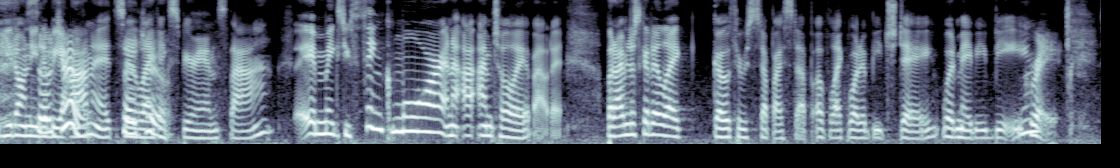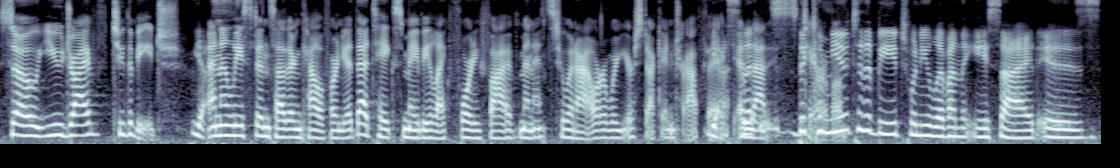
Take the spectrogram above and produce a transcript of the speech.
You don't need So to be true. on it to So like true. experience that. It makes you think more, and I, I'm totally about it. But I'm just gonna like go through step by step of like what a beach day would maybe be. Great. So you drive to the beach. Yes. And at least in Southern California, that takes maybe like 45 minutes to an hour when you're stuck in traffic. Yes, And the, that's the terrible. commute to the beach when you live on the east side is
